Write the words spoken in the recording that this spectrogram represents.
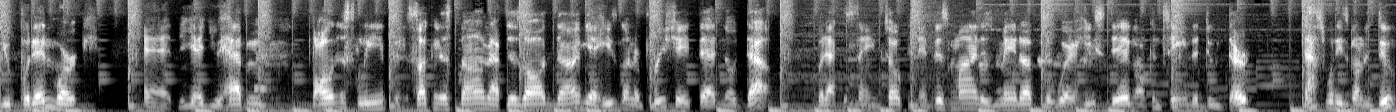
you put in work, and yet you haven't falling asleep and sucking his thumb after it's all done, yeah, he's going to appreciate that, no doubt. But at the same token, if his mind is made up to where he's still going to continue to do dirt, that's what he's going to do.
